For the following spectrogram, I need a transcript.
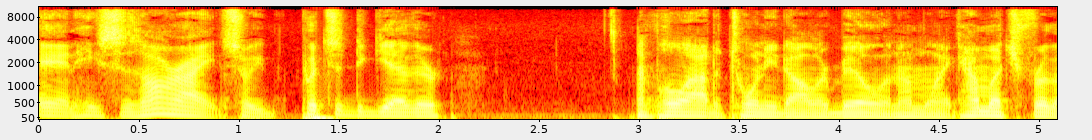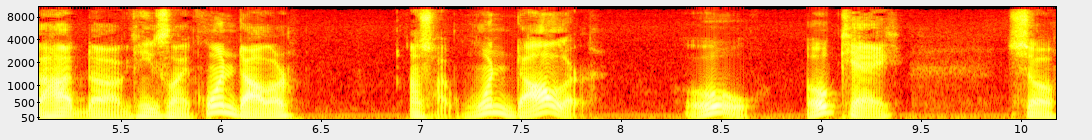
And he says, All right. So he puts it together. I pull out a twenty dollar bill and I'm like, How much for the hot dog? He's like, One dollar. I was like, One dollar? Oh, okay. So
